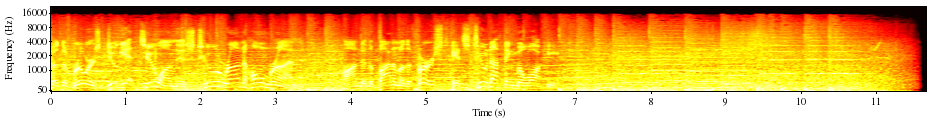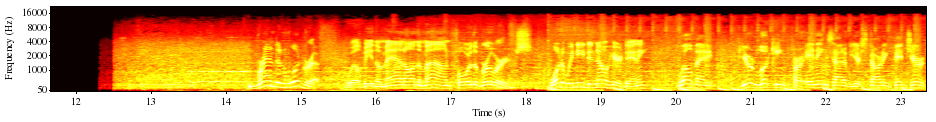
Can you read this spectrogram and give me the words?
But the Brewers do get two on this two-run home run. On to the bottom of the first, it's 2-0 Milwaukee. Brandon Woodruff will be the man on the mound for the Brewers. What do we need to know here, Danny? Well, Matt, if you're looking for innings out of your starting pitcher,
